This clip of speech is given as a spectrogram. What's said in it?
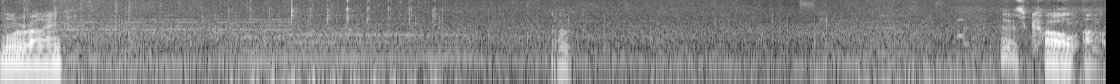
More running. Done. Let's call up.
